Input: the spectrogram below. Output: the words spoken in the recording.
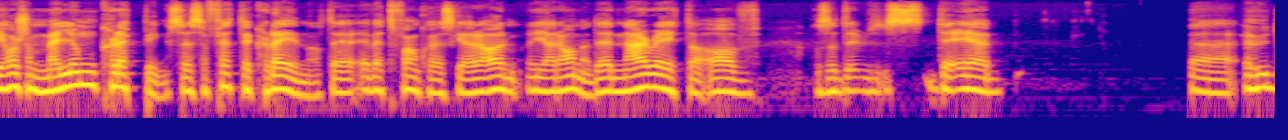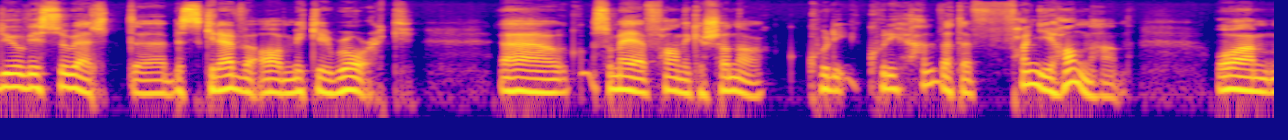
de har sånn mellomklipping så er så fette klein at jeg, jeg vet faen hva jeg skal gjøre, av med. Det er narrata av Altså, det, det er uh, audiovisuelt uh, beskrevet av Mickey Rorke, uh, som jeg faen ikke skjønner hvor, hvor i helvete fant de han hen? Og um,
